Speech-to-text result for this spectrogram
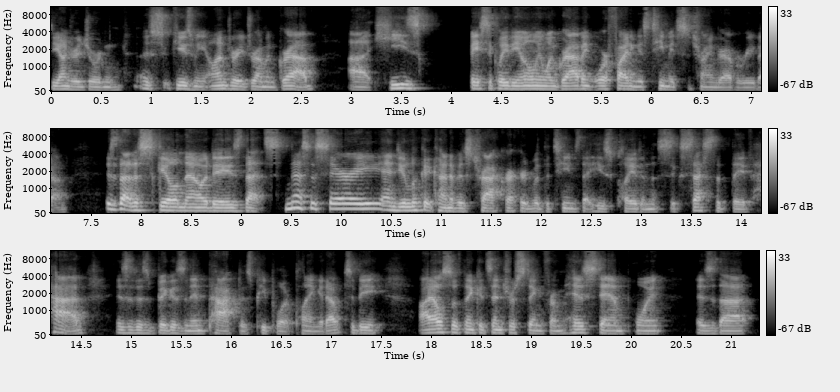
DeAndre Jordan, excuse me, Andre Drummond grab, uh, he's basically the only one grabbing or fighting his teammates to try and grab a rebound. Is that a skill nowadays that's necessary? And you look at kind of his track record with the teams that he's played and the success that they've had. Is it as big as an impact as people are playing it out to be? I also think it's interesting from his standpoint is that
